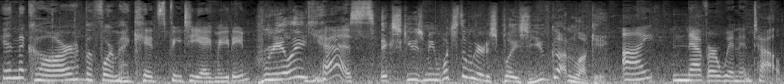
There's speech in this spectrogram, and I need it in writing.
In the car before my kids' PTA meeting. Really? Yes. Excuse me, what's the weirdest place you've gotten lucky? I never win and tell.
